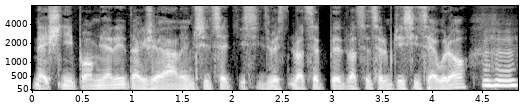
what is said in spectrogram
dnešní poměry, takže já nevím, 30 tisíc, 25, 27 tisíc euro mm-hmm.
